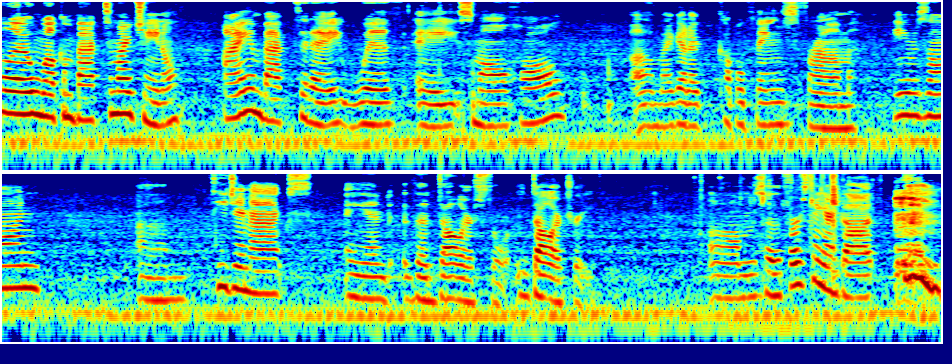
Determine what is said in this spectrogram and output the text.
Hello and welcome back to my channel. I am back today with a small haul. Um, I got a couple things from Amazon, um, TJ Maxx, and the dollar store, Dollar Tree. Um, so the first thing I got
